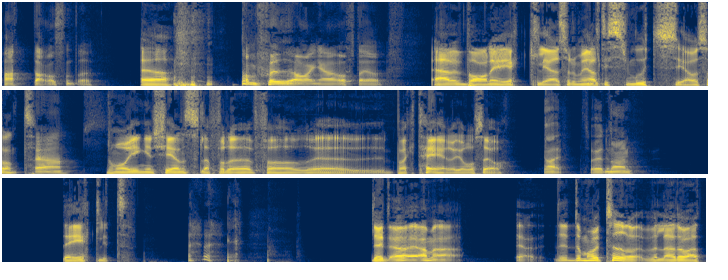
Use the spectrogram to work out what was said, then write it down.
pattar och sånt där. Ja. Som sjuåringar ofta gör. Ja, men barn är äckliga, alltså de är alltid smutsiga och sånt. Ja. De har ingen känsla för, det, för eh, bakterier och så. Nej, så är det. Nej. Det är äckligt. Det, äh, ja, ja, det, de har ju tur väl då att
